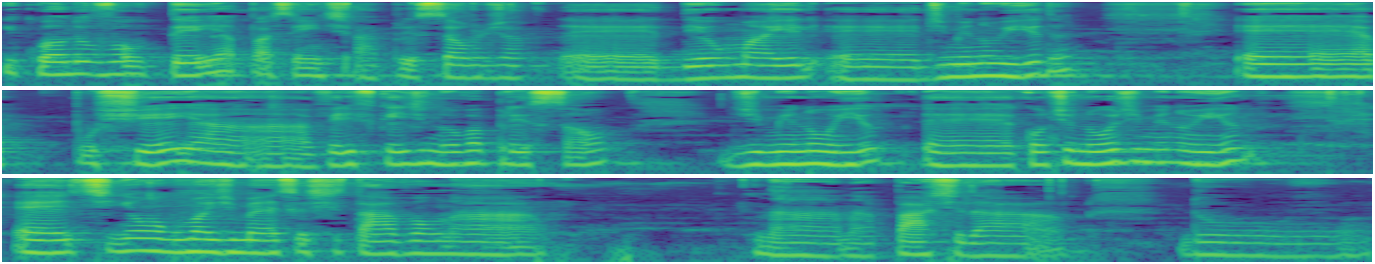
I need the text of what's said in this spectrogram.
E quando eu voltei a paciente a pressão já é, deu uma é, diminuída. É, puxei a, a, verifiquei de novo a pressão diminuiu é, continuou diminuindo é, tinham algumas médicas que estavam na, na, na parte da do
